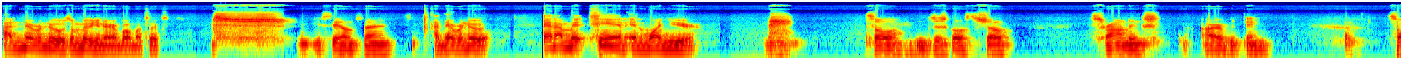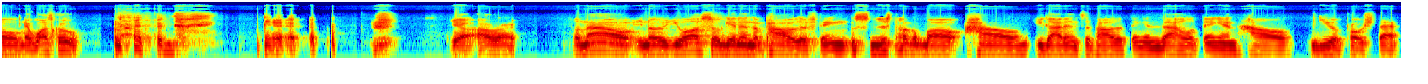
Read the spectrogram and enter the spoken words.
I never knew it was a millionaire in Beaumont, Texas. You see what I'm saying? I never knew it. And I met 10 in one year. Man. So it just goes to show surroundings are everything. So it was cool. yeah. Yeah, all right. So now, you know, you also get into powerlifting. So just talk about how you got into powerlifting and that whole thing and how you approached that.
